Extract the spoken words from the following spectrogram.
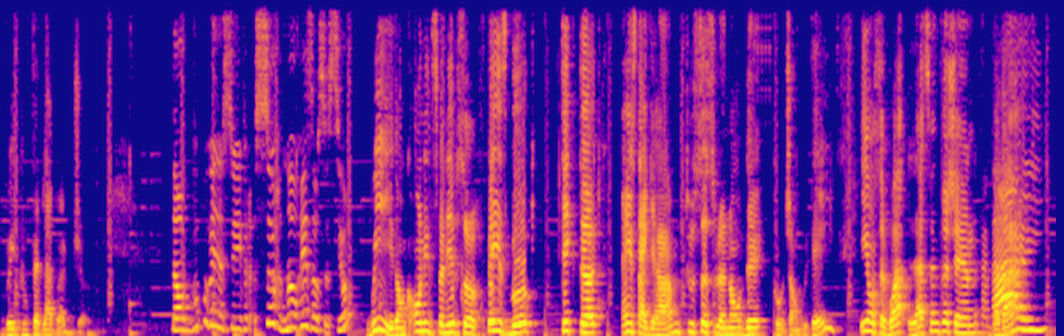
pouvez, puis vous faites la bonne job. Donc, vous pouvez nous suivre sur nos réseaux sociaux. Oui, donc on est disponible sur Facebook, TikTok, Instagram, tout ça sous le nom de Coach en bouteille. Et on se voit la semaine prochaine. Bye bye. bye. bye.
